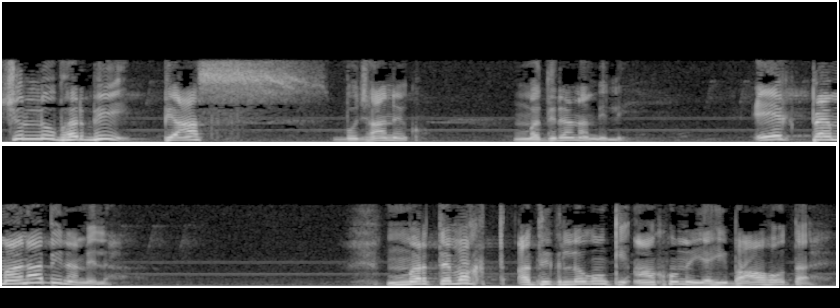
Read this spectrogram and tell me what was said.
चुल्लू भर भी प्यास बुझाने को मदिरा ना मिली। एक पैमाना भी ना मिला। मरते वक्त अधिक लोगों की आँखों में यही भाव होता है।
